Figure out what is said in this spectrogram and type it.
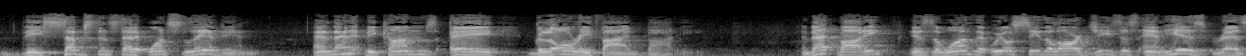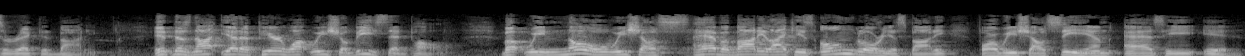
the substance that it once lived in. And then it becomes a glorified body. And that body is the one that we'll see the Lord Jesus and His resurrected body. It does not yet appear what we shall be, said Paul. But we know we shall have a body like His own glorious body, for we shall see Him as He is.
